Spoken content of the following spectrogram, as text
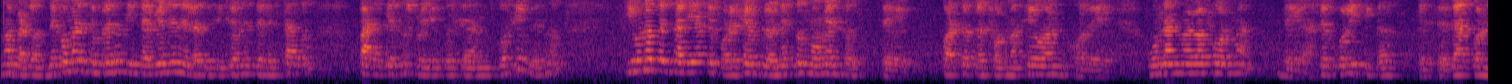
no, perdón, de cómo las empresas intervienen en las decisiones del Estado para que estos proyectos sean posibles, ¿no? Y uno pensaría que, por ejemplo, en estos momentos de cuarta transformación o de una nueva forma de hacer política que se da con,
